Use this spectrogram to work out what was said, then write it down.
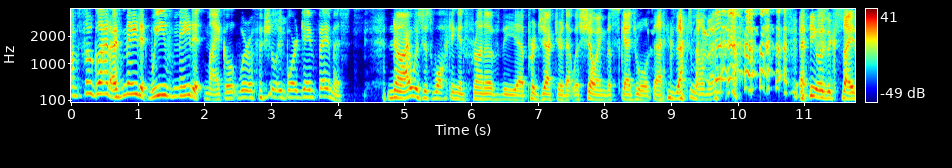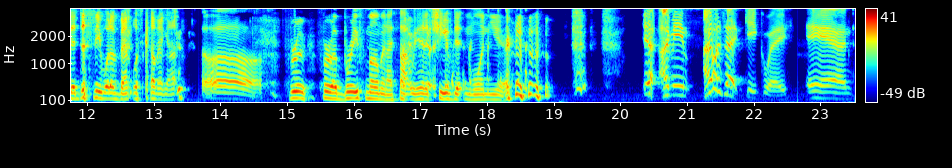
I'm so glad. I've made it. We've made it, Michael. We're officially Board Game Famous." No, I was just walking in front of the uh, projector that was showing the schedule at that exact moment. and he was excited to see what event was coming up. oh, For for a brief moment, I thought we had achieved it in one year. yeah. I mean, I was at Geekway, and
